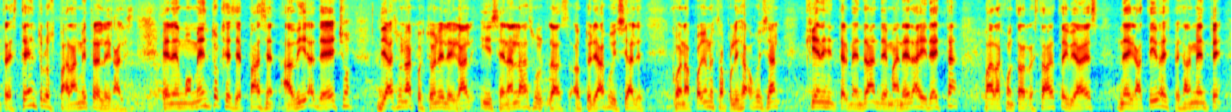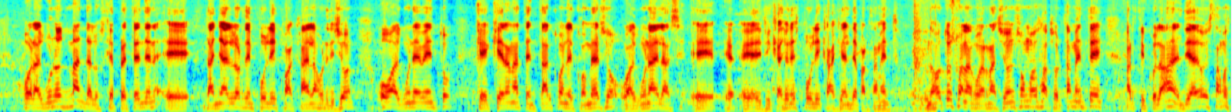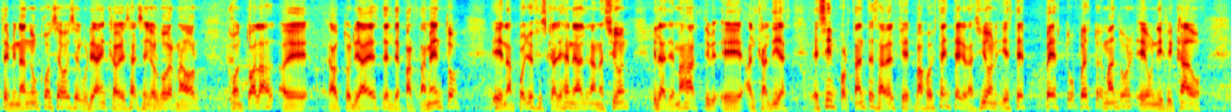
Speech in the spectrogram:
esté dentro de los parámetros legales. En el momento que se pasen a vías de hecho, ya es una cuestión ilegal y serán las, las autoridades judiciales, con apoyo de nuestra policía judicial, quienes intervendrán de manera directa para contrarrestar actividades negativas, especialmente por algunos mándalos que pretenden eh, dañar el orden público acá en la jurisdicción o algún evento que quieran atentar con el comercio o alguna de las eh, eh, edificaciones públicas aquí en el departamento. Nosotros con la gobernación somos absolutamente articulados. En el día de hoy estamos terminando un consejo de seguridad en cabeza del señor gobernador con todas las autoridades del departamento en apoyo de Fiscalía General de la Nación y las demás alcaldías. Es importante saber que bajo esta integración y este puesto, puesto de mando unificado,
